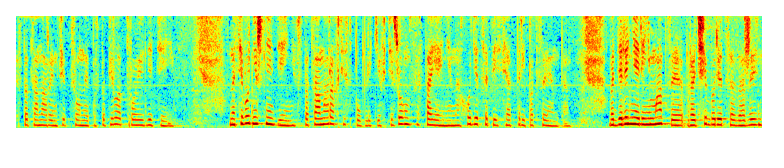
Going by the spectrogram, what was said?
стационары инфекционные поступило трое детей. На сегодняшний день в стационарах республики в тяжелом состоянии находится 53 пациента. В отделении реанимации врачи борются за жизнь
